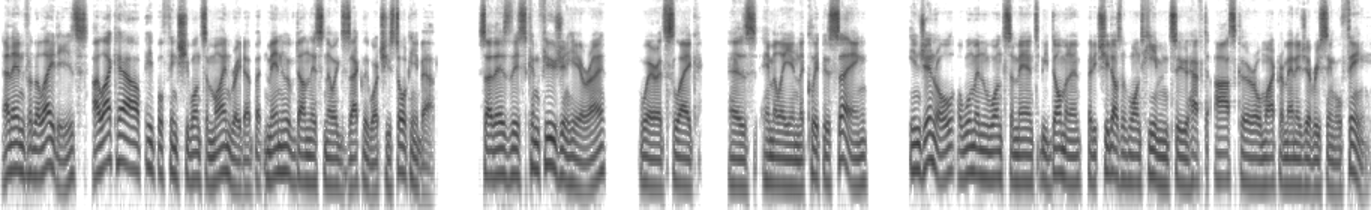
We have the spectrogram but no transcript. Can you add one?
And then from the ladies, I like how people think she wants a mind reader, but men who have done this know exactly what she's talking about. So there's this confusion here, right? Where it's like, as Emily in the clip is saying, in general, a woman wants a man to be dominant, but she doesn't want him to have to ask her or micromanage every single thing,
